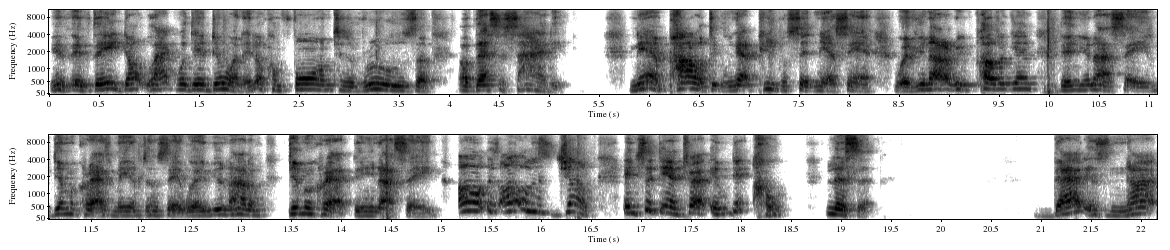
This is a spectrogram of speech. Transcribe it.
If, if they don't like what they're doing, they don't conform to the rules of, of that society. Now in politics, we got people sitting there saying, well, if you're not a Republican, then you're not saved. Democrats may have to say, well, if you're not a Democrat, then you're not saved. All this, all this junk. And sit there and try, and they, oh, listen, that is not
